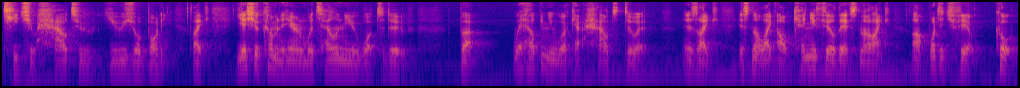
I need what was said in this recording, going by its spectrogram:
teach you how to use your body. Like, yes, you're coming here and we're telling you what to do, but we're helping you work out how to do it. It's like it's not like oh, can you feel this? No, like oh, what did you feel? Cool,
